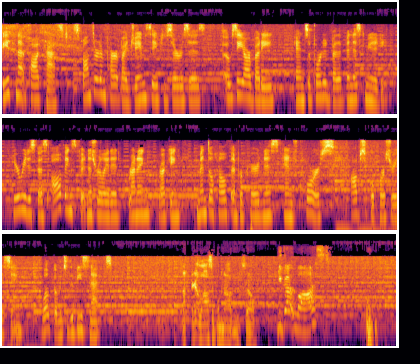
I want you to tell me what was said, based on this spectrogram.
BeastNet Podcast, sponsored in part by James Safety Services, OCR Buddy, and supported by the fitness community. Here we discuss all things fitness related, running, rucking, mental health and preparedness, and of course, obstacle course racing. Welcome to the BeastNet. I got lost up on the mountain, so. You got lost?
